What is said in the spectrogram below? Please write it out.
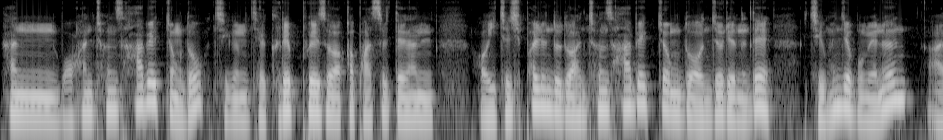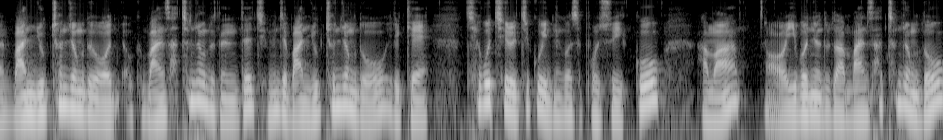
한 뭐 한 1400 정도? 지금 제 그래프에서 아까 봤을 때한 어, 2018년도도 한 1400 정도 언저리였는데 지금 현재 보면은 아, 16,000 정도 14,000그 정도 됐는데 지금 현재 16,000 정도 이렇게 최고치를 찍고 있는 것을 볼 수 있고 아마 어, 이번 연도도 한 14,000 정도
